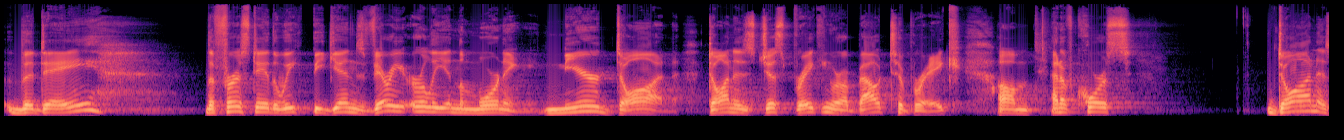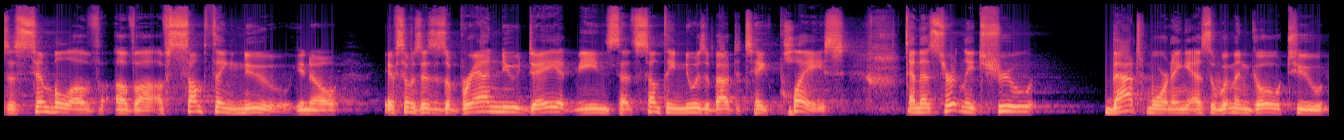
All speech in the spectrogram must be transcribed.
the day, the first day of the week begins very early in the morning, near dawn. Dawn is just breaking or about to break. Um, and of course, dawn is a symbol of, of, uh, of something new. You know, if someone says it's a brand new day, it means that something new is about to take place. And that's certainly true that morning as the women go to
